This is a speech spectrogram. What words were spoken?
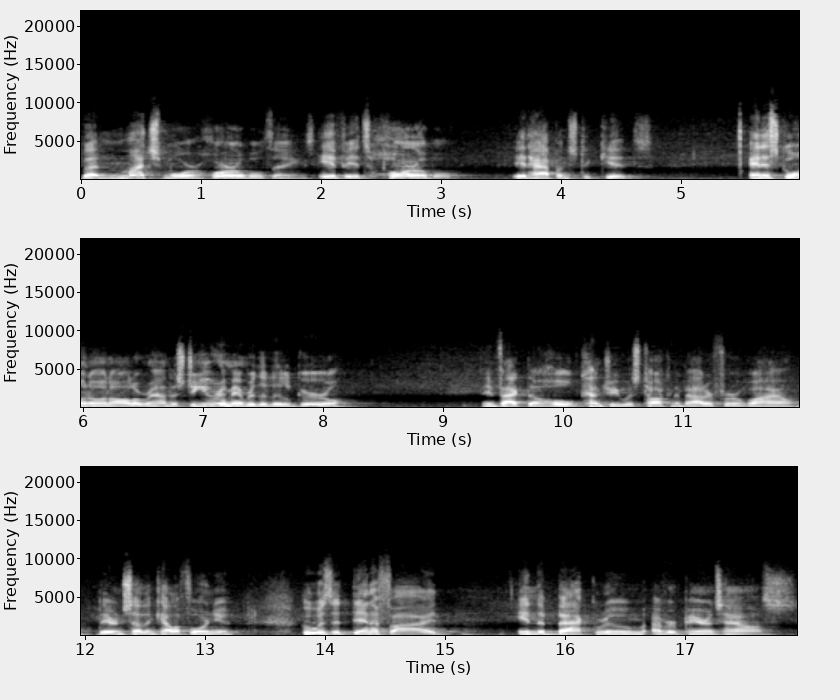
But much more horrible things. If it's horrible, it happens to kids. And it's going on all around us. Do you remember the little girl? In fact, the whole country was talking about her for a while there in Southern California, who was identified in the back room of her parents' house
